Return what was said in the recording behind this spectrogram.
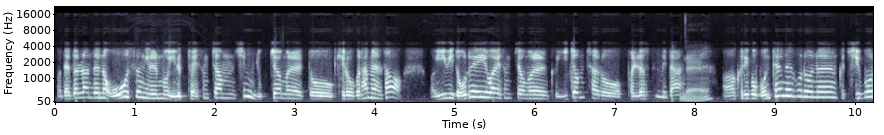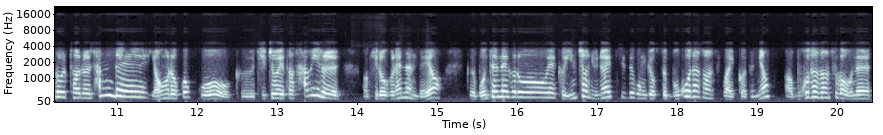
어, 네덜란드는 5승 1무 1패 승점 16점을 또 기록을 하면서 어, 2위 노르웨이와의 승점을 그 2점 차로 벌렸습니다. 네. 어, 그리고 몬테네그로는 그 지브롤터를 3대 0으로 꺾고 그 지조에서 4위를 어, 기록을 했는데요. 그 몬테네그로의 그 인천 유나이티드 공격수 무고사 선수가 있거든요. 어, 무고사 선수가 오늘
